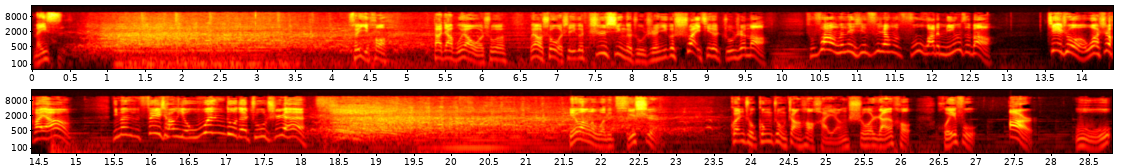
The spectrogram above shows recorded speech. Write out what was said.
没死，所以以后大家不要我说，不要说我是一个知性的主持人，一个帅气的主持人嘛。就忘了那些非常浮华的名字吧，记住，我是海洋，你们非常有温度的主持人。别忘了我的提示，关注公众账号“海洋说”，然后回复“二五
